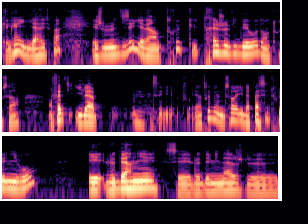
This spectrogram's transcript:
quelqu'un, il n'y arrive pas. Et je me disais, il y avait un truc très jeu vidéo dans tout ça. En fait, il a, il y a un truc, il a passé tous les niveaux. Et le dernier, c'est le déminage de,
